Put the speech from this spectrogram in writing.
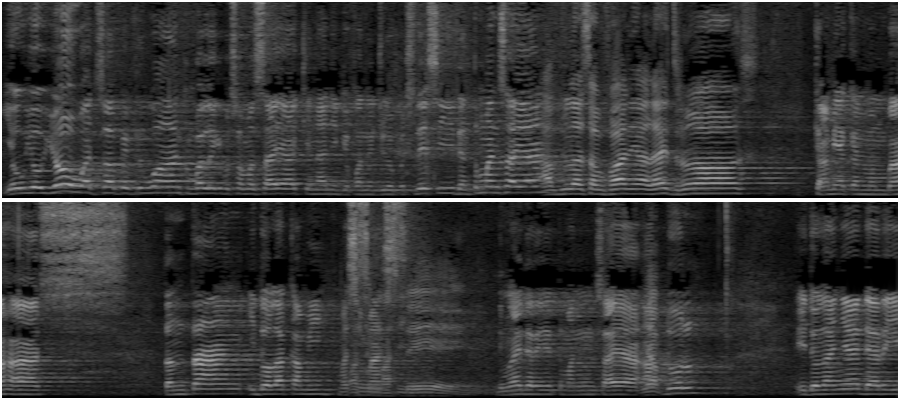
Yo yo yo, what's up everyone? Kembali lagi bersama saya Kenanya Giovanni Julio Peslesi dan teman saya. Abdullah Samfani Alaidros. Kami akan membahas tentang idola kami masing-masing. Dimulai dari teman saya Yap. Abdul. Idolanya dari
